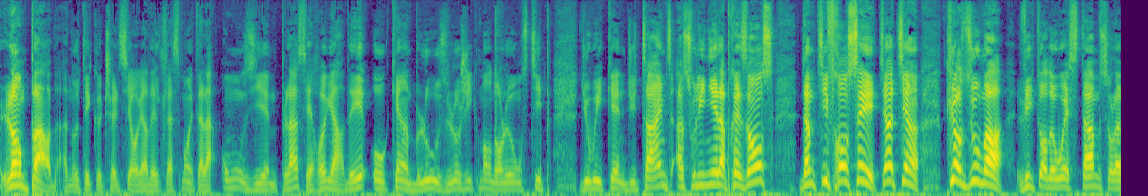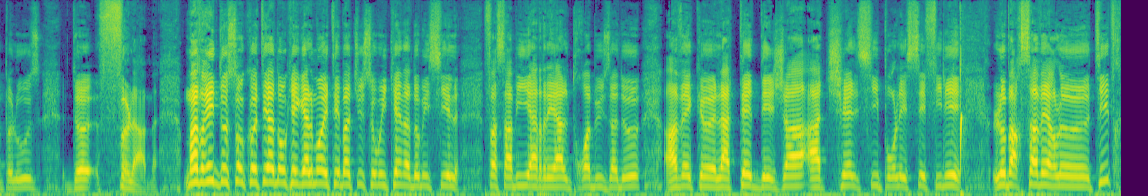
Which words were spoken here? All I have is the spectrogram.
Lampard. A noter que Chelsea, regardez le classement, est à la 11e place et regardez, aucun blues logiquement dans le 11 type du week-end du Times a souligné la présence d'un petit Français. Tiens, tiens, Kurt Zuma, victoire de West Ham sur la pelouse de Fulham. Madrid, de son côté, a donc également été battu ce week-end à domicile face à Villarreal, 3 buts à 2, avec euh, la tête déjà à Chelsea pour laisser filer le Barça vers le titre.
